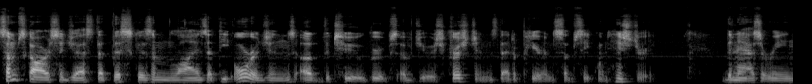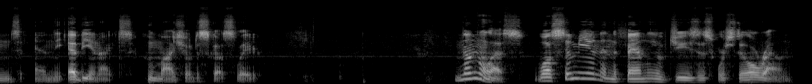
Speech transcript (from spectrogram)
Some scholars suggest that this schism lies at the origins of the two groups of Jewish Christians that appear in subsequent history the Nazarenes and the Ebionites, whom I shall discuss later. Nonetheless, while Simeon and the family of Jesus were still around,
